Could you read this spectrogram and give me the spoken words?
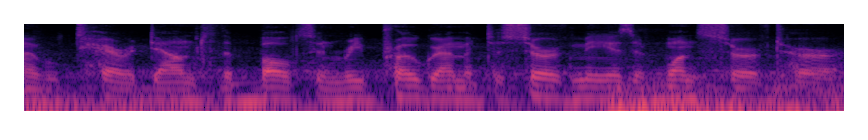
I will tear it down to the bolts and reprogram it to serve me as it once served her.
